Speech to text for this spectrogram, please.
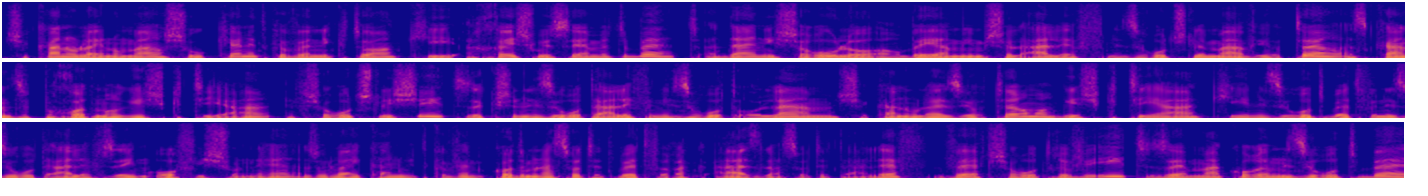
שכאן אולי נאמר שהוא כן התכוון לקטוע, כי אחרי שהוא יסיים את ב', עדיין נשארו לו הרבה ימים של א', נזירות שלמה ויותר, אז כאן זה פחות מרגיש קטיעה. אפשרות שלישית זה כשנזירות א' היא נזירות עולם, שכאן אולי זה יותר מרגיש קטיעה, כי נזירות ב' ונזירות א' זה עם אופי שונה, אז אולי כאן הוא התכוון קודם לעשות את ב' ורק אז לעשות את א', ואפשרות רביעית זה מה קורה עם נזירות ב'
